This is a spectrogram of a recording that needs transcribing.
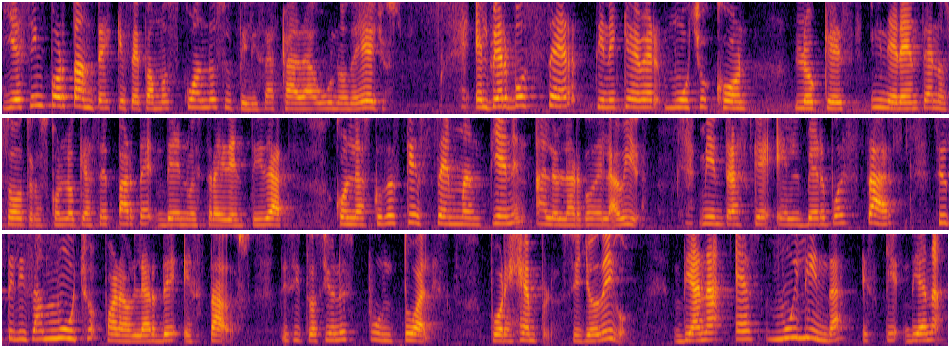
Y es importante que sepamos cuándo se utiliza cada uno de ellos. El verbo ser tiene que ver mucho con lo que es inherente a nosotros, con lo que hace parte de nuestra identidad, con las cosas que se mantienen a lo largo de la vida. Mientras que el verbo estar se utiliza mucho para hablar de estados, de situaciones puntuales. Por ejemplo, si yo digo, Diana es muy linda, es que Diana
